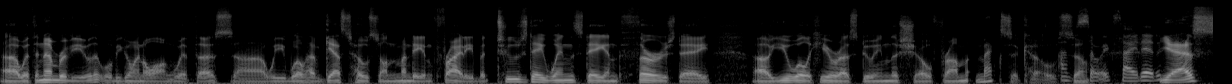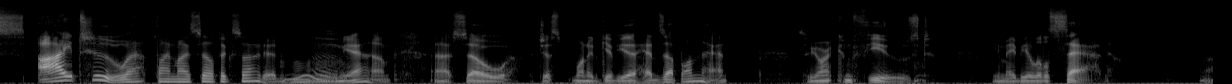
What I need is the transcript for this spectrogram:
Uh, with a number of you that will be going along with us. Uh, we will have guest hosts on Monday and Friday, but Tuesday, Wednesday, and Thursday, uh, you will hear us doing the show from Mexico. I'm so, so excited. Yes, I too find myself excited. Mm. Mm, yeah. Uh, so just wanted to give you a heads up on that so you aren't confused. You may be a little sad uh,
